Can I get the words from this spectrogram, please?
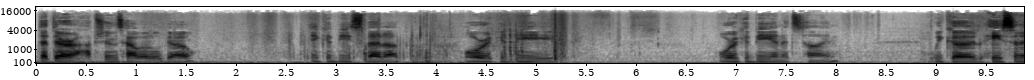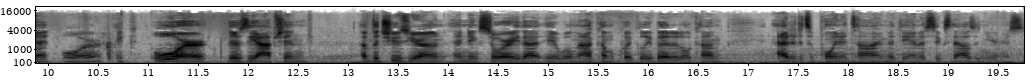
that there are options how it'll go, it could be sped up, or it could be, or it could be in its time. We could hasten it, or it, or there's the option of the choose your own ending story that it will not come quickly, but it'll come at its appointed time at the end of six thousand years,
